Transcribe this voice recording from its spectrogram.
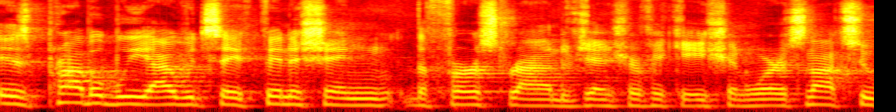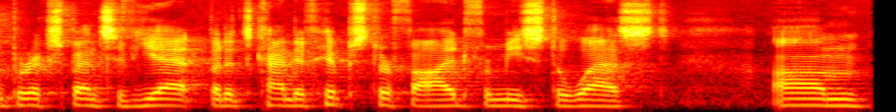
is probably I would say finishing the first round of gentrification where it's not super expensive yet, but it's kind of hipsterfied from east to west. Um,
